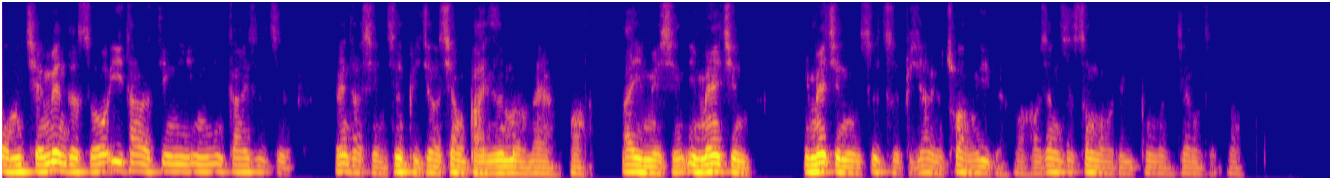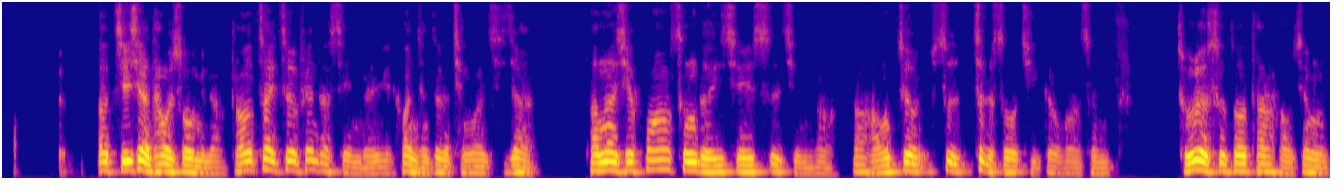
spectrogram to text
我们前面的时候，依它的定义，应该是指 fantasy 是比较像白日梦那样啊。那 imagine imagine imagine 是指比较有创意的啊，好像是生活的一部分这样子啊。那接下来他会说明了，他说在这 fantasy 的幻想这个情况之下。他那些发生的一些事情啊，他好像就是这个时候几个发生，除了是说他好像，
